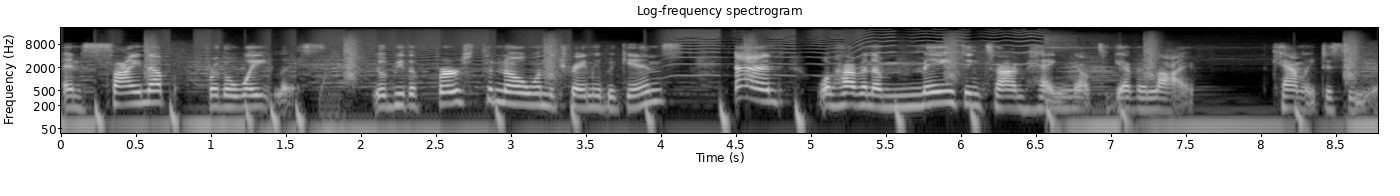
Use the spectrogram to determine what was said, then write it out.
and sign up for the waitlist. You'll be the first to know when the training begins, and we'll have an amazing time hanging out together live. Can't wait to see you.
